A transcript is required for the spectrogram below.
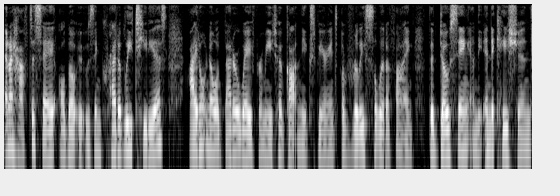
And I have to say, although it was incredibly tedious, I don't know a better way for me to have gotten the experience of really solidifying the dosing and the indications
